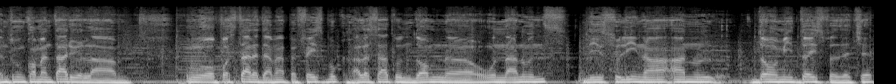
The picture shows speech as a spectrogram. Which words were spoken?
într-un comentariu la o postare de-a mea pe Facebook a lăsat un domn uh, un anunț din Sulina anul 2012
